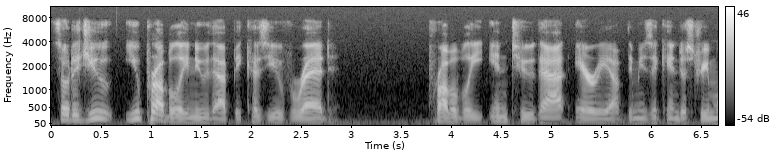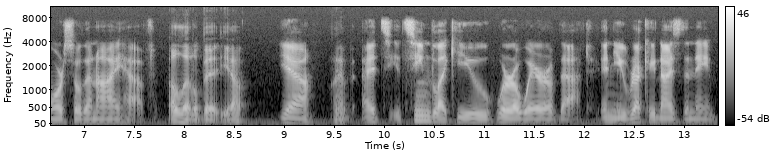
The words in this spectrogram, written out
So did you? You probably knew that because you've read probably into that area of the music industry more so than I have. A little bit, yeah. Yeah, it's it seemed like you were aware of that and you recognized the name.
